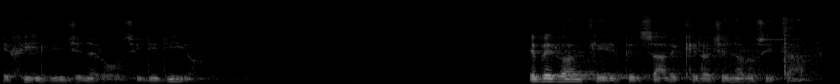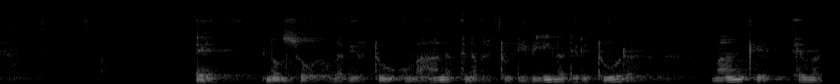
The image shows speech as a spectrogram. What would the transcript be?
e figli generosi di Dio. È bello anche pensare che la generosità è non solo una virtù umana, è una virtù divina addirittura, ma anche è una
